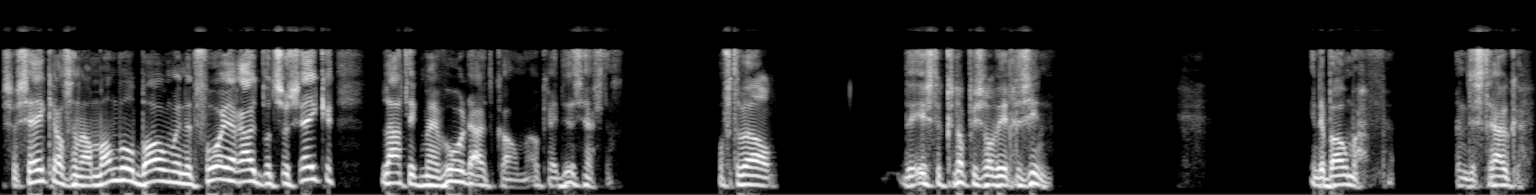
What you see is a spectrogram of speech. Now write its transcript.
Zo zeker als een amandelboom in het voorjaar uit wordt, zo zeker laat ik mijn woorden uitkomen. Oké, dit is heftig. Oftewel, de eerste knopjes alweer gezien. In de bomen en de struiken.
